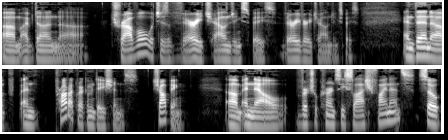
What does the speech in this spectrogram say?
um, I've done uh, travel, which is a very challenging space, very very challenging space, and then uh, and product recommendations, shopping, um, and now virtual currency slash finance. So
